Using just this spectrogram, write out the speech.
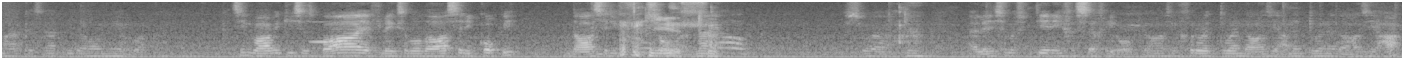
Maar ek is net nie daarmee ook. Ek sien babatjies is baie fleksibel. Daar sit die koppie en daar sit die voedsel, Yes. né? Ja. So hy lê sommer so teen die gesig hier op. Daar is die groot toon, daar is die ander tone, daar is die hak.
